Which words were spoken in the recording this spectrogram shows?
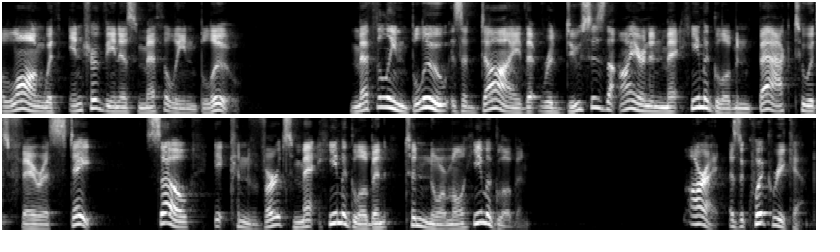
along with intravenous methylene blue. Methylene blue is a dye that reduces the iron in methemoglobin back to its ferrous state, so it converts methemoglobin to normal hemoglobin. Alright, as a quick recap.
